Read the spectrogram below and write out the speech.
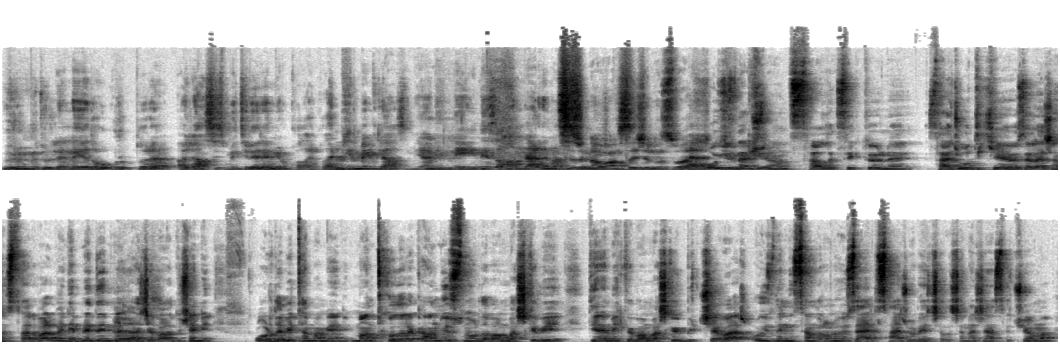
ürün müdürlerine ya da o gruplara ajans hizmeti veremiyor kolay kolay. Hı hı. Bilmek lazım. Yani Hı hı. neyi, ne zaman, nerede, Ama nasıl sizin avantajınız var. Evet. O yüzden Çünkü- şu an sağlık sektörüne sadece o dikeye özel ajanslar var. Ben hep nedenini Evet. acaba düş. Hani orada bir tamam yani mantık olarak anlıyorsun orada bambaşka bir dinamik ve bambaşka bir bütçe var. O yüzden insanlar onu özel sadece oraya çalışan ajans seçiyor ama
